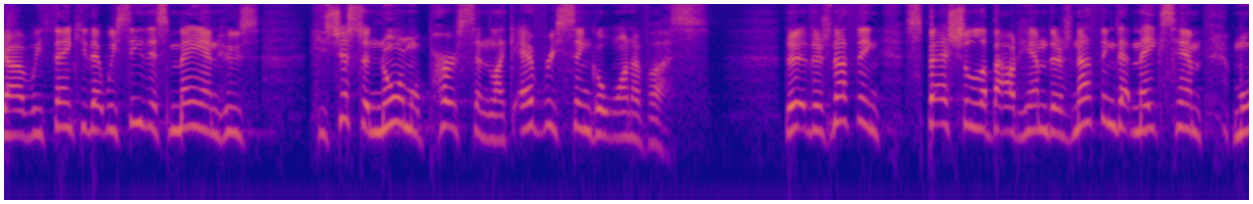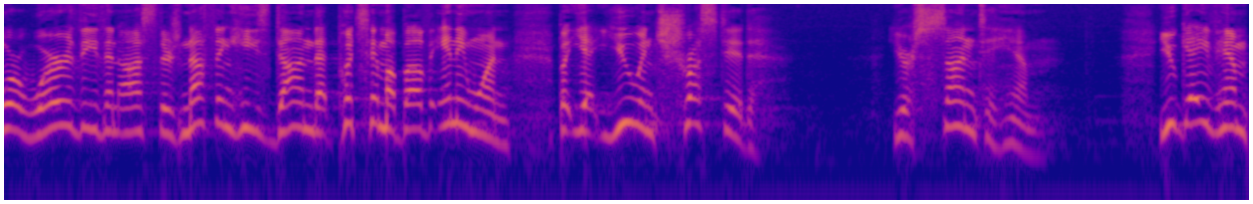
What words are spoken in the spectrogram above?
God, we thank you that we see this man who's he's just a normal person like every single one of us. There, there's nothing special about him. There's nothing that makes him more worthy than us. There's nothing he's done that puts him above anyone. But yet you entrusted your son to him. You gave him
